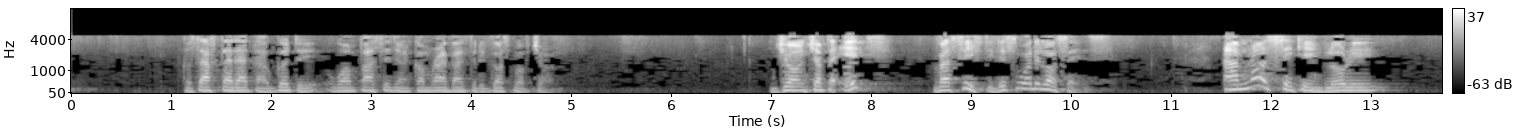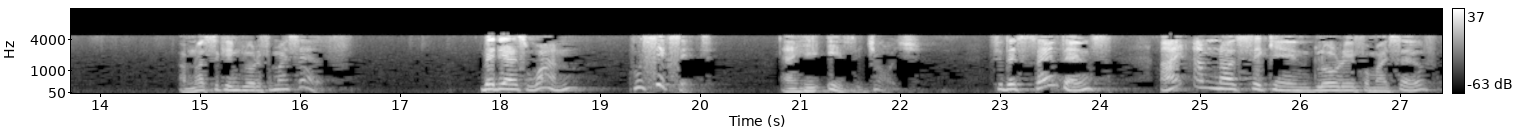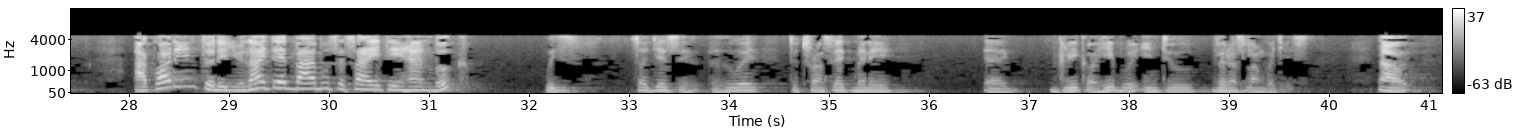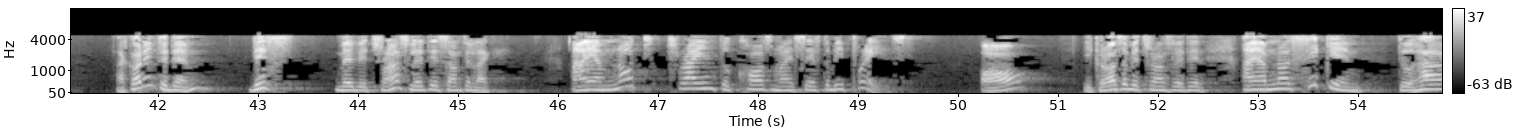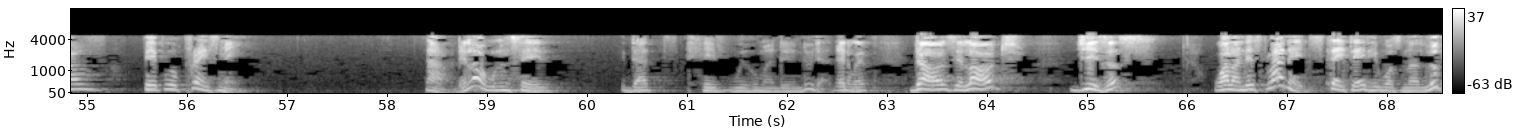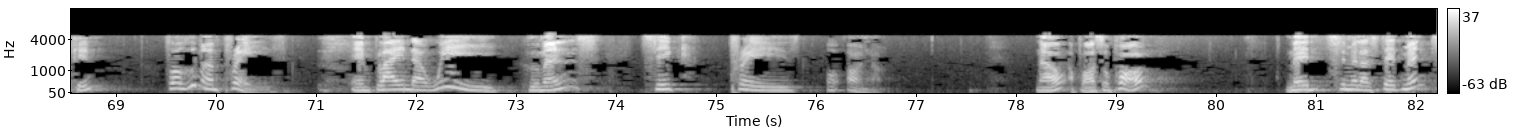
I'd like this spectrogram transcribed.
because after that I'll go to one passage and come right back to the Gospel of John. John chapter 8, verse 50. This is what the Lord says. I'm not seeking glory I'm not seeking glory for myself. But there is one who seeks it, and he is the judge. So the sentence, I am not seeking glory for myself, according to the United Bible Society handbook, which suggests a, way to translate many uh, Greek or Hebrew into various languages. Now, according to them, this may be translated something like, I am not trying to cause myself to be praised. Or, it could also be translated, I am not seeking to have people praise me. Now, the Lord wouldn't say that if we human didn't do that. Anyway, does the Lord Jesus, while on this planet, stated he was not looking for human praise, implying that we humans seek praise or honor. Now, Apostle Paul made similar statement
